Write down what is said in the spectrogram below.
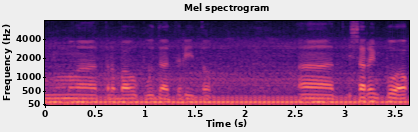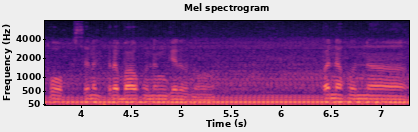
Yung mga trabaho po dati rito. At isa rin po ako sa nagtrabaho ng gano'n, no, panahon na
